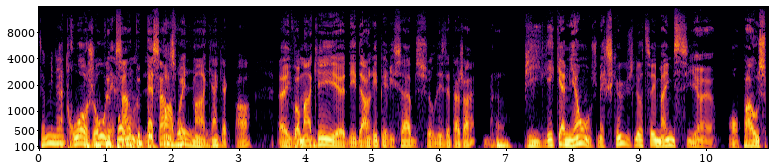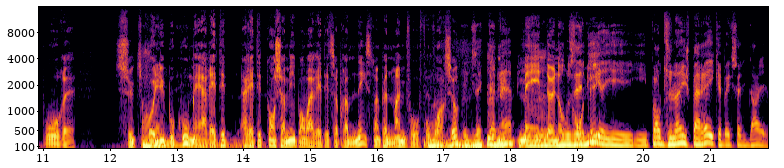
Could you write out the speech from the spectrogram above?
Terminé. À trois jours, l'essence va être manquant quelque part. Euh, il va manquer euh, des denrées périssables sur les étagères. Ah. Puis les camions, je m'excuse, là, tu sais, même si euh, on passe pour euh, ceux qui polluent beaucoup, mais arrêtez, arrêtez de consommer puis on va arrêter de se promener. C'est un peu de même, faut, faut voir ça. Exactement. mais d'un autre côté, amis, ils, portent du linge pareil, Québec solidaire.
